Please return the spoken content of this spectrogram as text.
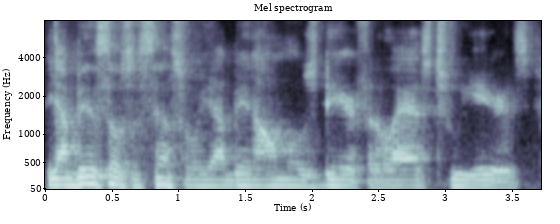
y'all been so successful, y'all been almost there for the last two years.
